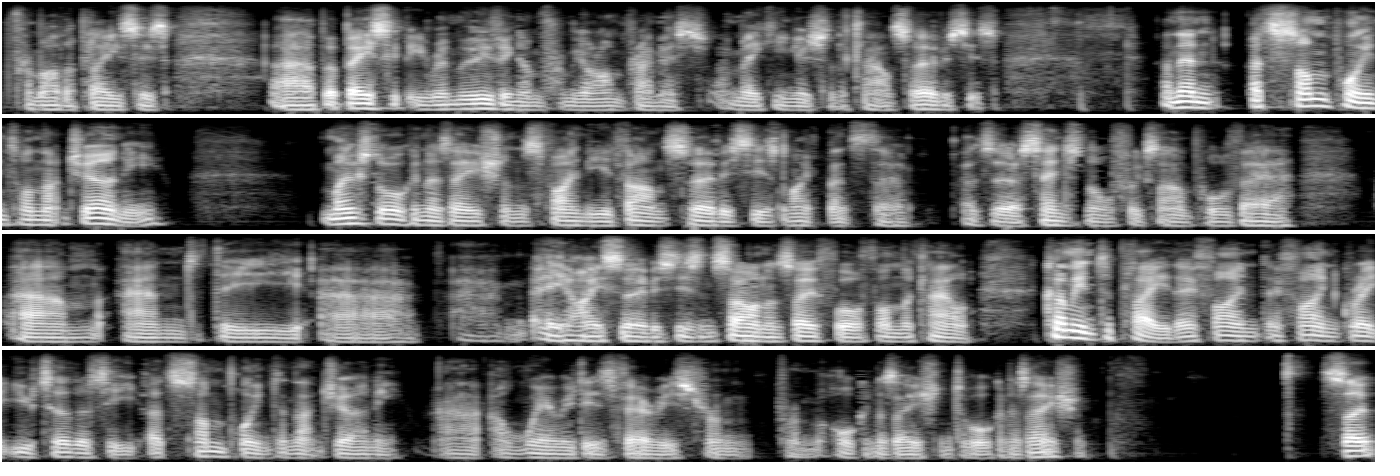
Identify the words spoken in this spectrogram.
from other places, uh, but basically removing them from your on-premise and making use of the cloud services. And then at some point on that journey, most organizations find the advanced services like that's the Azure Sentinel, for example, there, um, and the uh, um, AI services and so on and so forth on the cloud come into play. They find they find great utility at some point in that journey, uh, and where it is varies from from organization to organization. So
